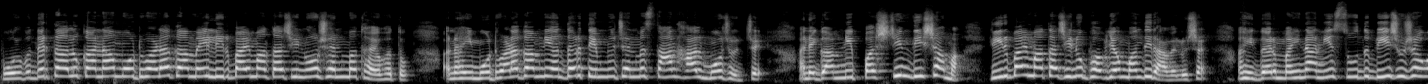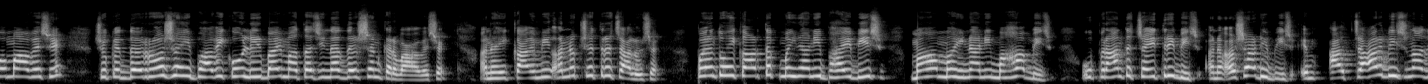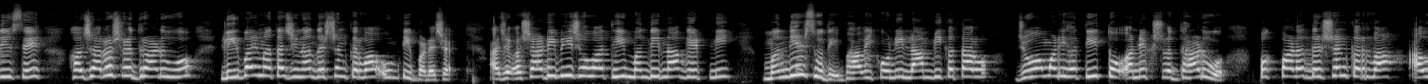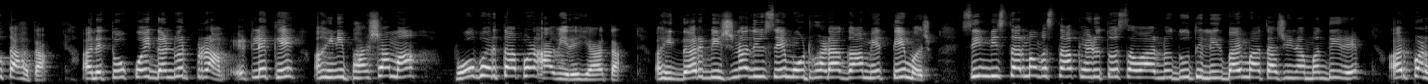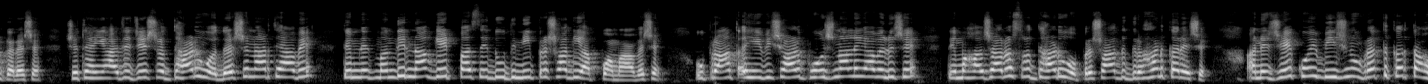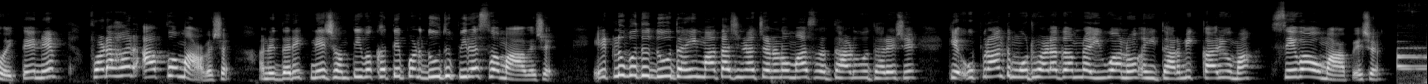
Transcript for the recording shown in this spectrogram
પોરબંદર તાલુકાના મોઢવાડા ગામે લીરબાઈ માતાજીનો જન્મ થયો હતો. અને અહીં મોઢવાડા ગામની અંદર તેમનું જન્મસ્થાન હાલ મોજૂદ છે. અને ગામની પશ્ચિમ દિશામાં લીરબાઈ માતાજીનું ભવ્ય મંદિર આવેલું છે. અહીં દર મહિનાની સુદ બીજ ઉજવવામાં આવે છે. જો કે દરરોજ અહીં ભાવિકો લીરબાઈ માતાજીના દર્શન કરવા આવે છે. અને અહીં કાયમી અન્નક્ષેત્ર ચાલુ છે. પરંતુ અહીં કારતક મહિનાની ભાઈ બીજ, મહા મહિનાની મહાબીજ ઉપરાંત ચૈત્રી બીજ અને અષાઢી બીજ એમ આ ચાર બીજના દિવસે હજારો શ્રદ્ધાળુઓ લીરબાઈ માતાજીના દર્શન કરવા ઉમટી પડે છે. આજે અષાઢી બીજ હોવાથી મંદિરના ગેટની મંદિર સુધી ભાવિકોની લાંબી કતારો જોવા મળી હતી તો અનેક શ્રદ્ધાળુઓ પગપાળા દર્શન કરવા આવતા હતા. અને તો કોઈ દંડવત પ્રામ એટલે કે અહીંની ભાષામાં ભો ભરતા પણ આવી રહ્યા હતા. અહીં દર બીજના દિવસે મોઢવાડા ગામે તેમજ સીમ વિસ્તારમાં વસતા ખેડૂતો સવારનું દૂધ લીરબાઈ માતાજીના મંદિરે અર્પણ કરે છે. જેથી અહીં આજે જે શ્રદ્ધાળુઓ દર્શનાર્થે આવે, તેમને મંદિરના ગેટ પાસે દૂધની પ્રસાદી આપવામાં આવે છે. ઉપરાંત અહીં વિશાળ ભોજનાલય આવેલું છે. તેમાં હજારો શ્રદ્ધાળુઓ પ્રસાદ ગ્રહણ કરે છે અને જે કોઈ બીજનું વ્રત કરતા હોય તેને ફળાહાર આપવામાં આવે છે અને દરેકને જમતી વખતે પણ દૂધ પીરસવામાં આવે છે. એટલું બધું દૂધ અહીં માતાજીના ચરણોમાં શ્રદ્ધાળુઓ ધરે છે કે ઉપરાંત મોઢવાડા ગામના યુવાનો અહીં ધાર્મિક કાર્યોમાં સેવાઓમાં આપે છે.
